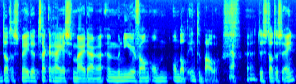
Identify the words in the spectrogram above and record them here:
dat is mede, trekkerij is voor mij daar eh, een manier van om, om dat in te bouwen. Ja. Dus dat is één.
